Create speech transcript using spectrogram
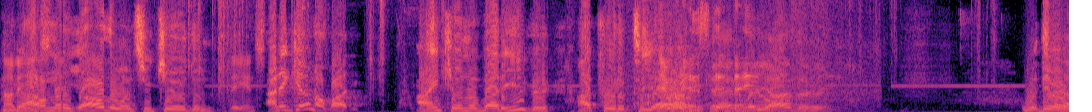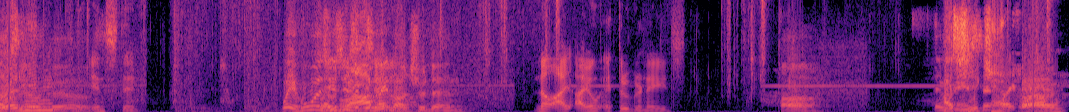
No, Nigga, they I don't know. Y'all the ones who killed them. They instant. I didn't kill nobody. I ain't kill nobody either. I pulled up to They were I y'all. didn't instant, kill anybody damn. either. What, they were I got what kills. Instant. Wait, who was Like using the grenade launcher then? No, I I, I threw grenades. Oh, They I see a instant like campfire.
